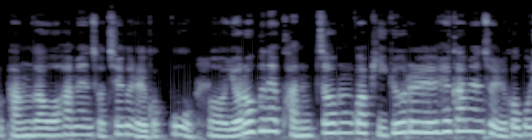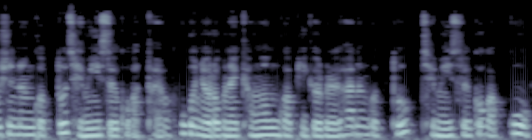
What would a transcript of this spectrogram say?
또 반가워하면서 책을 읽었고 어, 여러분의 관점과 비교를 해가면서 읽어보시는 것도 재미있을 것 같아요. 혹은 여러분의 경험과 비교를 하는 것도 재미있을 것 같고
